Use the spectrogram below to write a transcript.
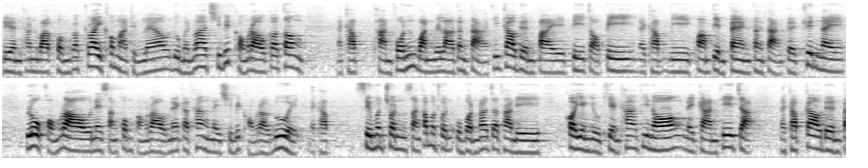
เดือนธันวาคมก็ใกล้เข้ามาถึงแล้ว ดูเหมือนว่าชีวิตของเราก็ต้องนะครับผ่านพ้นวันเวลาต่างๆ ที่ก้าวเดินไปปีต่อปีนะครับมีความเปลี่ยนแปลงต่างๆ เกิดขึ้นในโลกของเราในสังคมของเราแม้กระทั่งในชีวิตของเราด้วยนะครับสื่อมวลชน สังคมณฑลอุบลราชธานี ก็ยังอยู่เคียงข้างพี่น้องในการที่จะนะครับก้าวเดินไป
